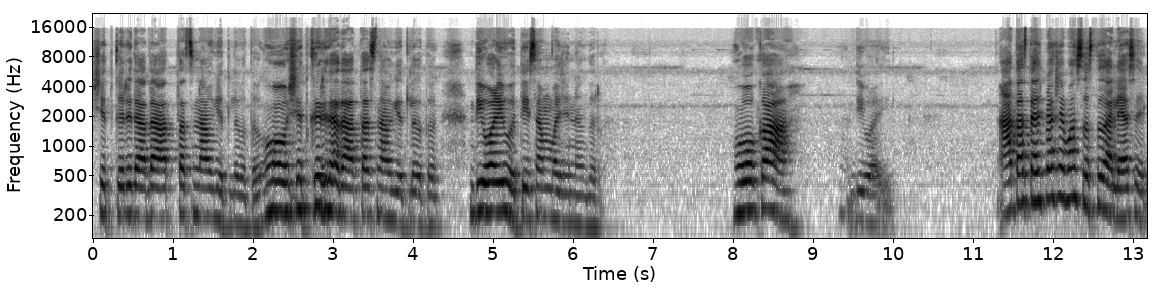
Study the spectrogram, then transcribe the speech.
शेतकरी दादा आत्ताच नाव घेतलं होतं. हो शेतकरी दादा आत्ताच नाव घेतलं होतं. दिवाळी होती संभाजीनगर. हो का? दिवाळी. आताच त्याच्यापेक्षा पण स्वस्त झाले असेल.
